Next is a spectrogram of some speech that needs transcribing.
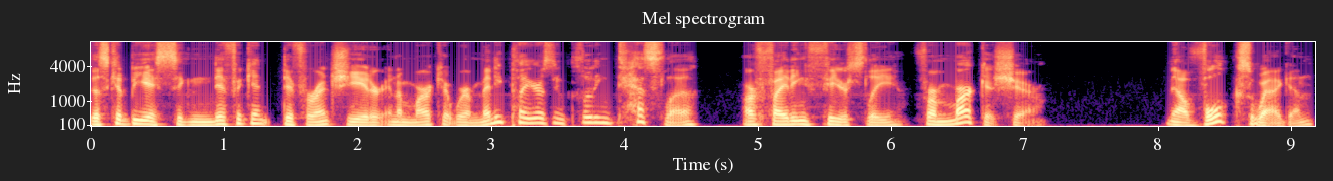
This could be a significant differentiator in a market where many players, including Tesla, are fighting fiercely for market share. Now, Volkswagen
